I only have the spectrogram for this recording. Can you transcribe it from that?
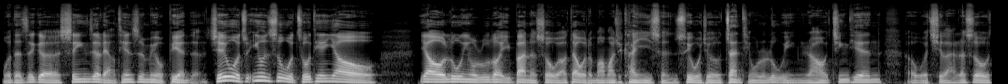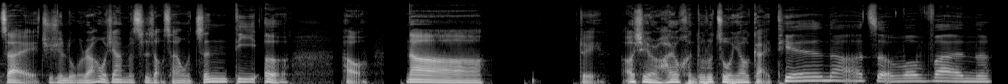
我的这个声音这两天是没有变的。其实我因为是我昨天要。要录音，我录到一半的时候，我要带我的妈妈去看医生，所以我就暂停我的录音。然后今天，呃，我起来的时候再继续录。然后我现在没有吃早餐，我真的饿。好，那对，而且还有很多的作业要改。天哪，怎么办呢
